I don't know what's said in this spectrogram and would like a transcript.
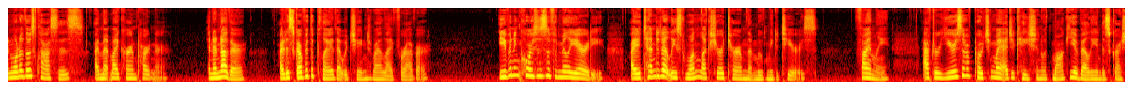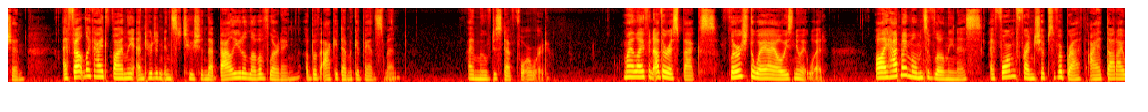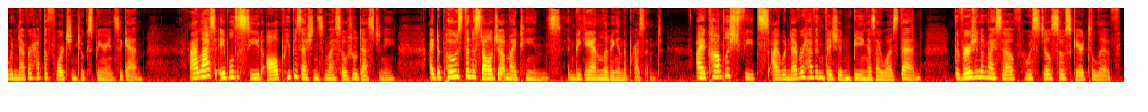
in one of those classes, I met my current partner. In another, I discovered the play that would change my life forever. Even in courses of familiarity, I attended at least one lecture a term that moved me to tears. Finally, after years of approaching my education with Machiavellian discretion, I felt like I had finally entered an institution that valued a love of learning above academic advancement. I moved a step forward. My life in other respects flourished the way I always knew it would. While I had my moments of loneliness, I formed friendships of a breadth I had thought I would never have the fortune to experience again. At last able to cede all prepossessions of my social destiny, I deposed the nostalgia of my teens and began living in the present. I accomplished feats I would never have envisioned being as I was then, the version of myself who was still so scared to live.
